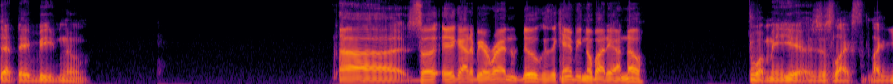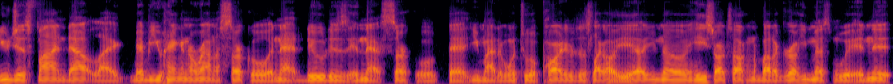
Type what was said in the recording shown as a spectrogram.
that they beating them. Uh, so it got to be a random dude because it can't be nobody I know. Well, I mean, yeah, it's just like like you just find out like maybe you hanging around a circle and that dude is in that circle that you might have went to a party. Was just like, oh yeah, you know, and he start talking about a girl he messing with, and it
